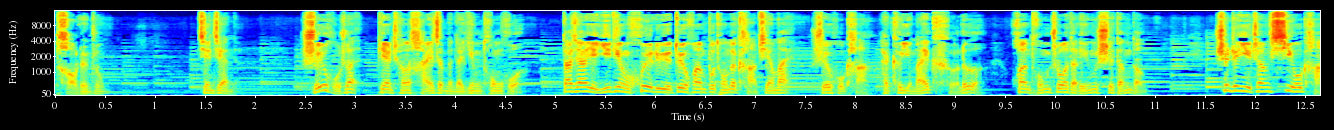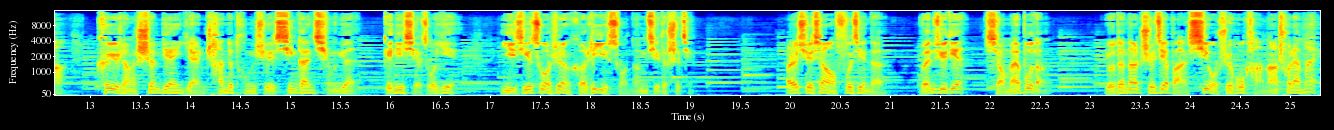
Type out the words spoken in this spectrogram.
讨论中。渐渐的，《水浒传》变成孩子们的硬通货，大家也一定汇率兑换不同的卡片外，水浒卡还可以买可乐。换同桌的零食等等，甚至一张稀有卡可以让身边眼馋的同学心甘情愿给你写作业，以及做任何力所能及的事情。而学校附近的文具店、小卖部等，有的呢直接把稀有水浒卡拿出来卖。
